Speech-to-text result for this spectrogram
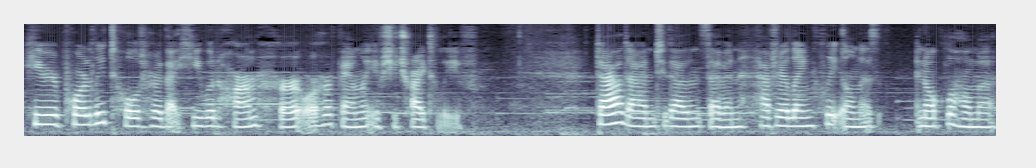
He reportedly told her that he would harm her or her family if she tried to leave. Dial died in 2007 after a lengthy illness in Oklahoma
